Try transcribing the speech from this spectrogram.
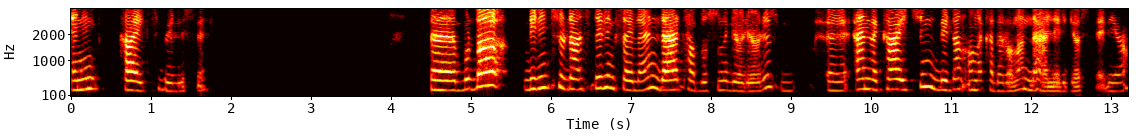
n'in K eksi birlisi. Ee, burada birinci türden Stirling sayıların değer tablosunu görüyoruz e, n ve k için birden 10'a kadar olan değerleri gösteriyor.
